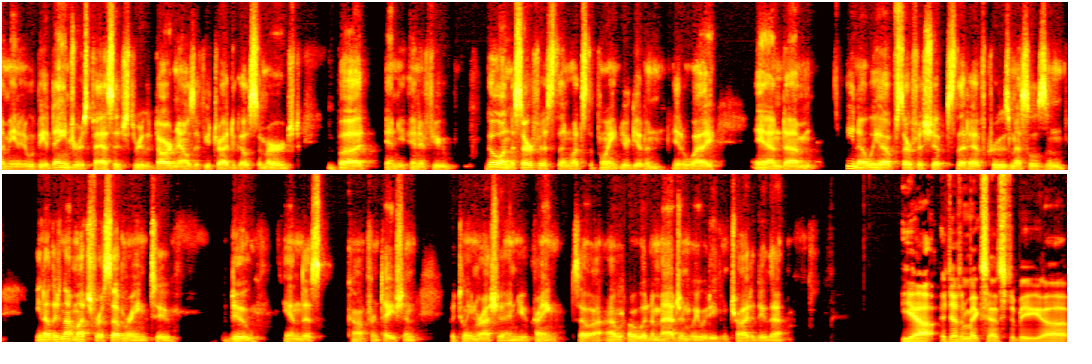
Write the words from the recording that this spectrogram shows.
I mean, it would be a dangerous passage through the Dardanelles if you tried to go submerged. But and and if you go on the surface, then what's the point? You're giving it away. And um, you know, we have surface ships that have cruise missiles, and you know, there's not much for a submarine to do in this confrontation between Russia and Ukraine. So I, I wouldn't imagine we would even try to do that. Yeah, it doesn't make sense to be uh,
